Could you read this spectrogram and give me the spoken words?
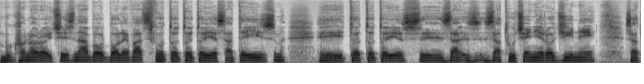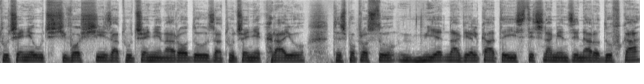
Bóg, honor, ojczyzna, bo, bo lewactwo to, to, to jest ateizm, e, to, to, to jest e, za, zatłuczenie rodziny, zatłuczenie uczciwości, zatłuczenie narodu, zatłuczenie kraju. To jest po prostu jedna wielka ateistyczna międzynarodówka,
